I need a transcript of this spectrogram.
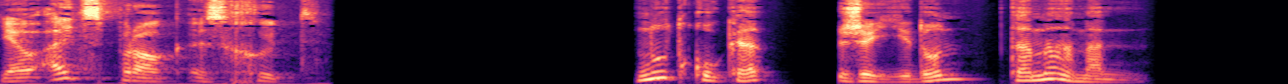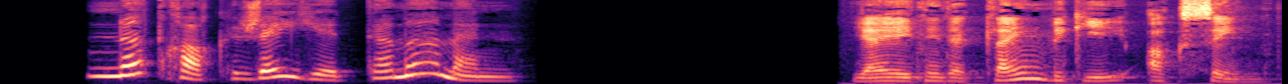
Jou uitspraak is goed. نطقك جيد تماما نطقك جيد تماما Jy het net 'n klein bietjie aksent.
